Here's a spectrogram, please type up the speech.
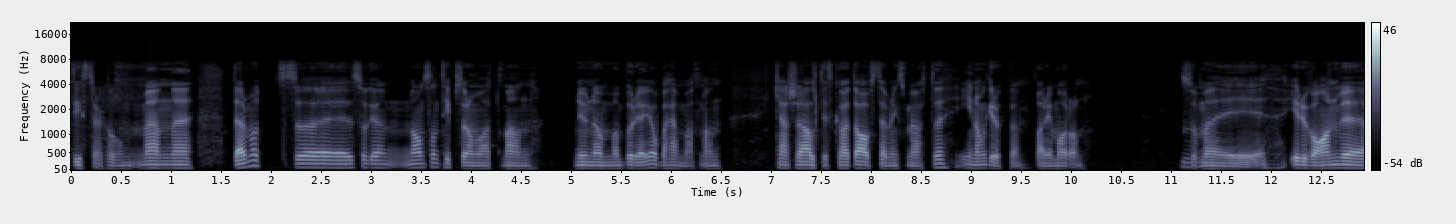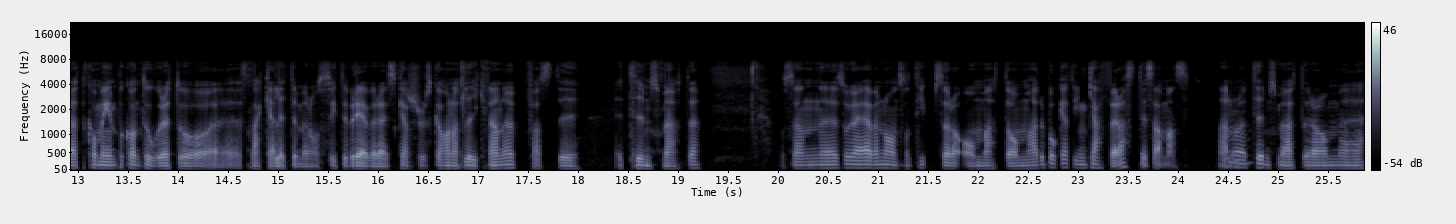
distraktion. Men eh, däremot så eh, såg jag någon som tipsade om att man nu när man börjar jobba hemma att man kanske alltid ska ha ett avstämningsmöte inom gruppen varje morgon. Mm. med, är du van vid att komma in på kontoret och eh, snacka lite med de som sitter bredvid dig så kanske du ska ha något liknande fast i ett Teamsmöte. Och sen eh, såg jag även någon som tipsade om att de hade bokat in kafferast tillsammans. De hade mm. ett Teamsmöte där de eh,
